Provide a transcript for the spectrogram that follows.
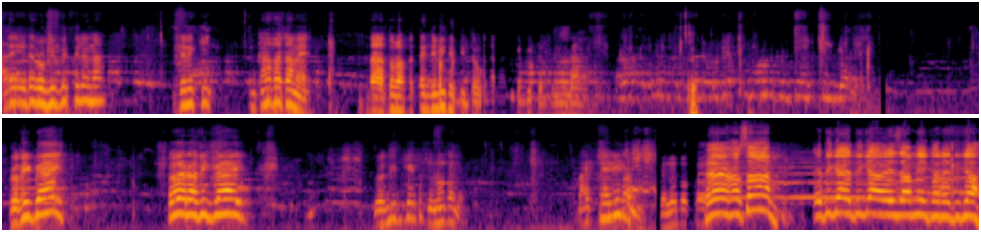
আরে এটা রবি পেতিলে না? জানি কি গাঁদা টানে। দাদা তোর তাই যে বিকে দিত। রফিক ভাই? ও রফিক ভাই। রফিককে একটু শুনো কেন কর হ্যাঁ হাসান এদিকে এদিকে এই যে আমি এখানে এদিকে। আ।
